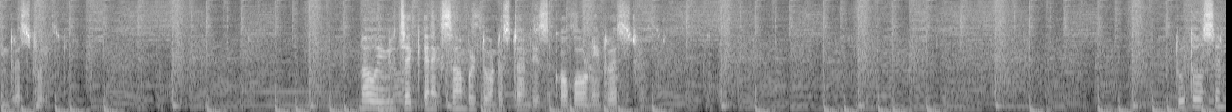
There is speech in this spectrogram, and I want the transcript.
interest rate. Now we will check an example to understand this compound interest. Two thousand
